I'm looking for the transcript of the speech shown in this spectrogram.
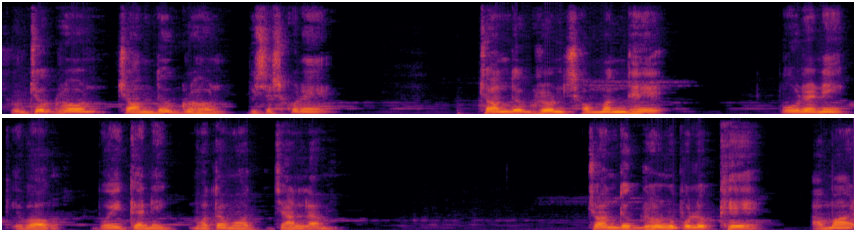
সূর্যগ্রহণ, চন্দ্রগ্রহণ, বিশেষ করে চন্দ্রগ্রহণ সম্বন্ধে পৌরাণিক এবং বৈজ্ঞানিক মতামত জানলাম। চন্দ্রগ্রহণ উপলক্ষে আমার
